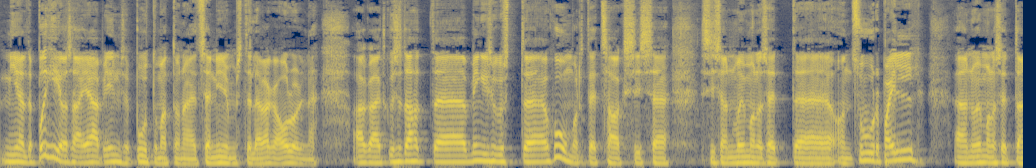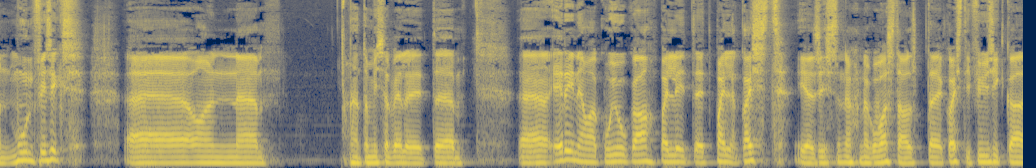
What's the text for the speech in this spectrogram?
nii-öelda põhiosa jääb ilmselt puutumatuna, et see on inimestele väga oluline. aga et kui sa tahad äh, mingisugust äh, huumorit, et saaks, siis äh,, siis on võimalus, et äh, on suur pall, on võimalus, et on moon physics, äh, on oota, mis seal veel olid äh,, erineva kujuga pallid, et pall on kast ja siis noh, nagu vastavalt kasti füüsika,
